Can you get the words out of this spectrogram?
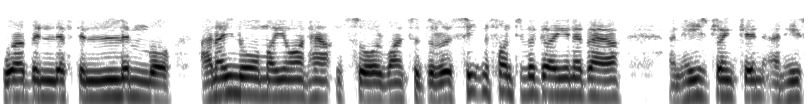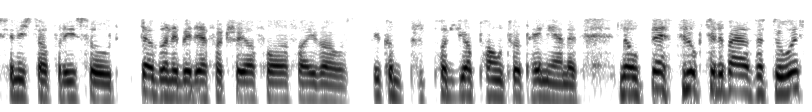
we're been left in limbo, and I know my own heart and soul. Once there's a receipt in front of a guy in a bar and he's drinking and he's finished up with his food, they're going to be there for three or four or five hours. You can put your pound to a penny on it. Now, best look to the bars that do it.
